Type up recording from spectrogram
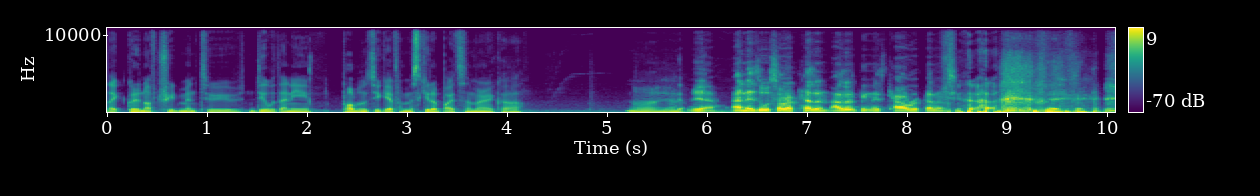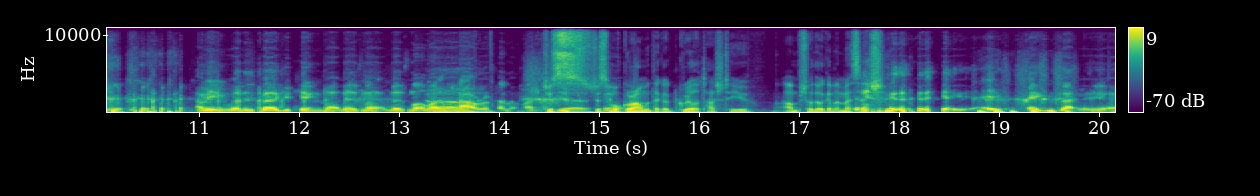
like good enough treatment to deal with any problems you get from mosquito bites in America. uh, yeah. Yeah. Yeah, and there's also repellent. I don't think there's cow repellent. I mean, well, there's Burger King, but there's not there's not like Uh. cow repellent. Like, just Yeah. just Yeah. walk around with like a grill attached to you. I'm sure they'll get the message. exactly. Yeah,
